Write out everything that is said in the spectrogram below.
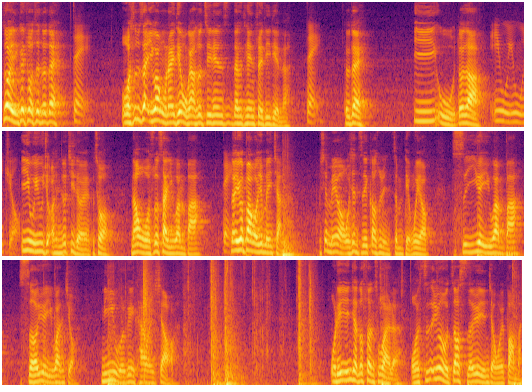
所以你可以作证，对不对？对我是不是在一万五那一天，我跟他说今天是那个天最低点的，对，对不对？一五多少？一五一五九，一五一五九，哦，你都记得哎，不错。然后我说上一万八，对那一万八我就没讲了，我现在没有，我现在直接告诉你怎么点位哦。十一月一万八，十二月一万九，你以为我跟你开玩笑啊？我连演讲都算出来了，我是因为我知道十二月演讲我会爆满，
